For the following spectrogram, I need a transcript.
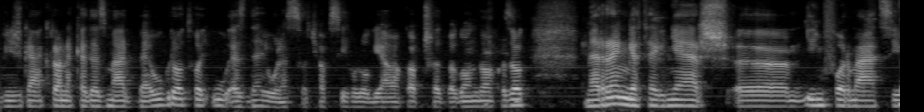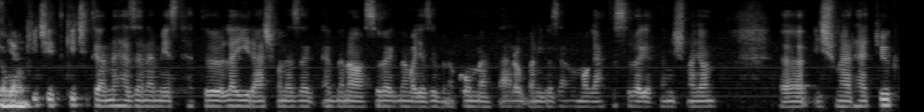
vizsgákra, neked ez már beugrott, hogy ú, ez de jó lesz, hogyha pszichológiával kapcsolatban gondolkozok, mert rengeteg nyers uh, információ, Igen. kicsit, kicsit olyan nehezen emészthető leírás van ezek, ebben a szövegben, vagy ezekben a kommentárokban, igazából magát a szöveget nem is nagyon ismerhetjük.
